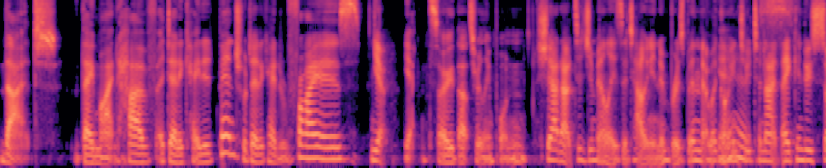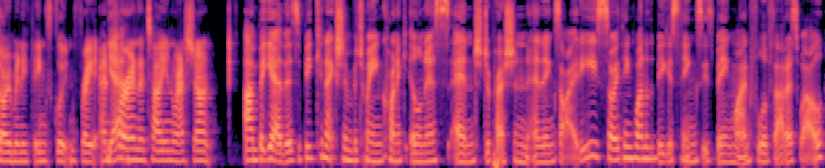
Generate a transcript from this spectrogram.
that they might have a dedicated bench or dedicated fryers. Yeah. Yeah, so that's really important. Shout out to Gemelli's Italian in Brisbane that we're going to tonight. They can do so many things gluten free. And Yeah. for an Italian restaurant, Um, but yeah, there's a big connection between chronic illness and depression and anxiety. So I think one of the biggest things is being mindful of that as well.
